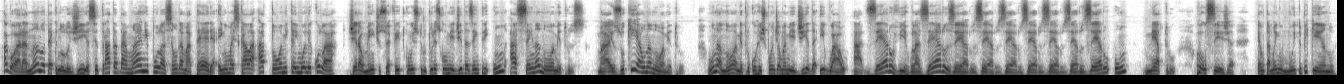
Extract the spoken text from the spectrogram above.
Agora, a nanotecnologia se trata da manipulação da matéria em uma escala atômica e molecular, Geralmente, isso é feito com estruturas com medidas entre 1 a 100 nanômetros. Mas o que é um nanômetro? Um nanômetro corresponde a uma medida igual a 0,000000001 metro, ou seja, é um tamanho muito pequeno.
